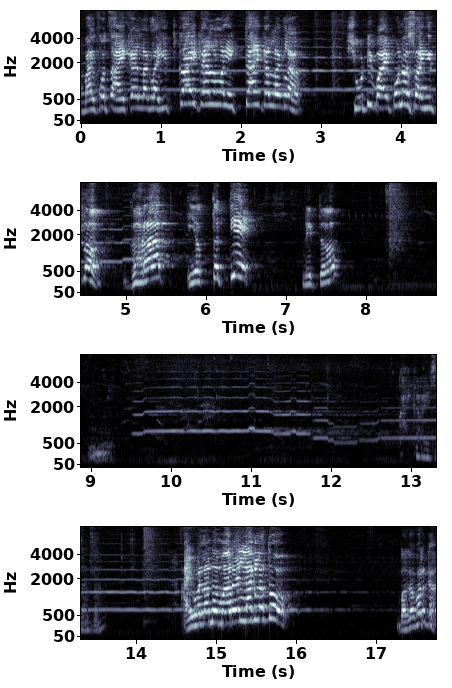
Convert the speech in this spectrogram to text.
बायकोचं ऐकायला लागला इतकं ऐकायला लागला इतकं ऐकायला लागला. शेवटी बायकोनं सांगितलं घरात एकत ते नाही तर काय करायचं आता? आई वडिलांना मारायला लागला तो. बघा बरं का.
